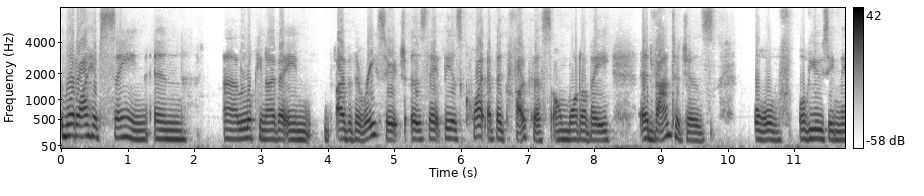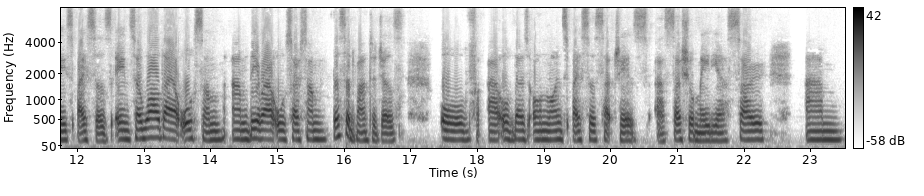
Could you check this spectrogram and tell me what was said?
what I have seen in uh, looking over in over the research is that there's quite a big focus on what are the advantages of of using these spaces. And so while they are awesome, um, there are also some disadvantages of uh, of those online spaces, such as uh, social media. So. Um,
